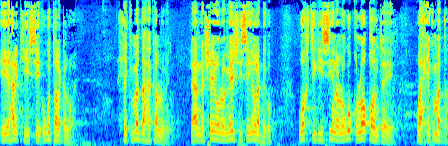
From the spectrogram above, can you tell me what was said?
iyo halkiisii ugu talagal waay. Xikmadda ha ka lumin leanna shay walba meeshiisii in la dhigo wakhtigiisiina loo qoonteeyo waa xikmadda.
